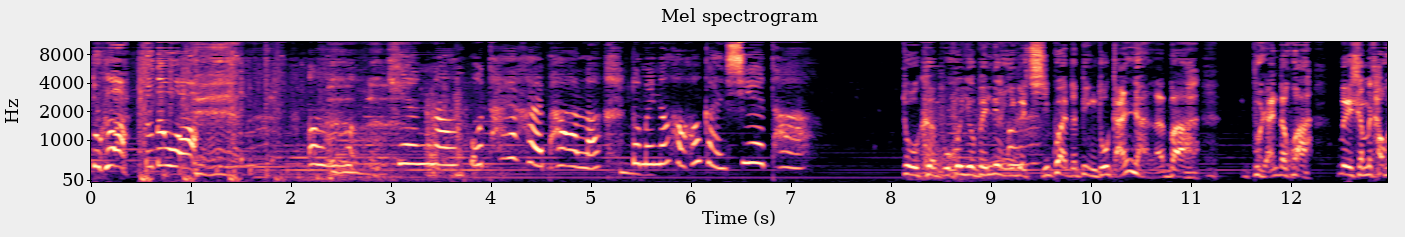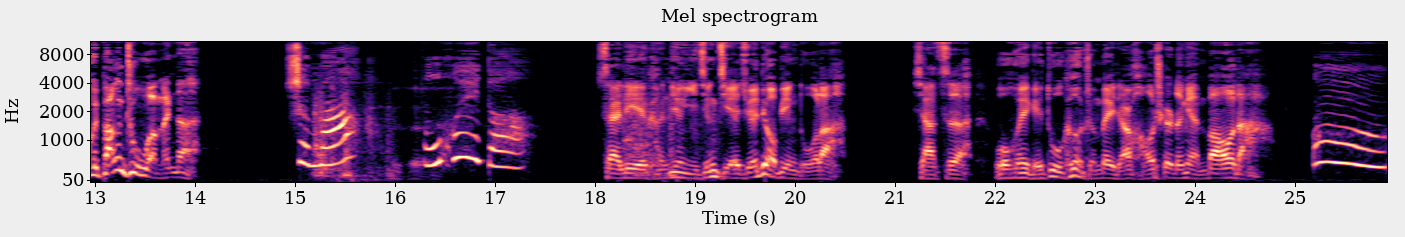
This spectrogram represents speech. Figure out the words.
杜克，等等我。哦，天哪，我太害怕了，都没能好好感谢他。杜克不会又被另一个奇怪的病毒感染了吧？不然的话，为什么他会帮助我们呢？什么？不会的。赛丽肯定已经解决掉病毒了。下次我会给杜克准备点好吃的面包的。嗯，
